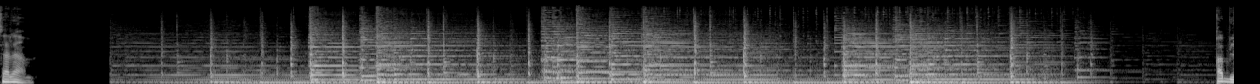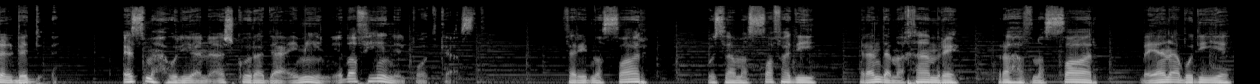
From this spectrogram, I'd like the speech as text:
سلام. قبل البدء اسمحوا لي أن أشكر داعمين إضافيين للبودكاست. فريد نصار أسامة الصفدي رندا مخامرة رهف نصار بيان أبو دية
